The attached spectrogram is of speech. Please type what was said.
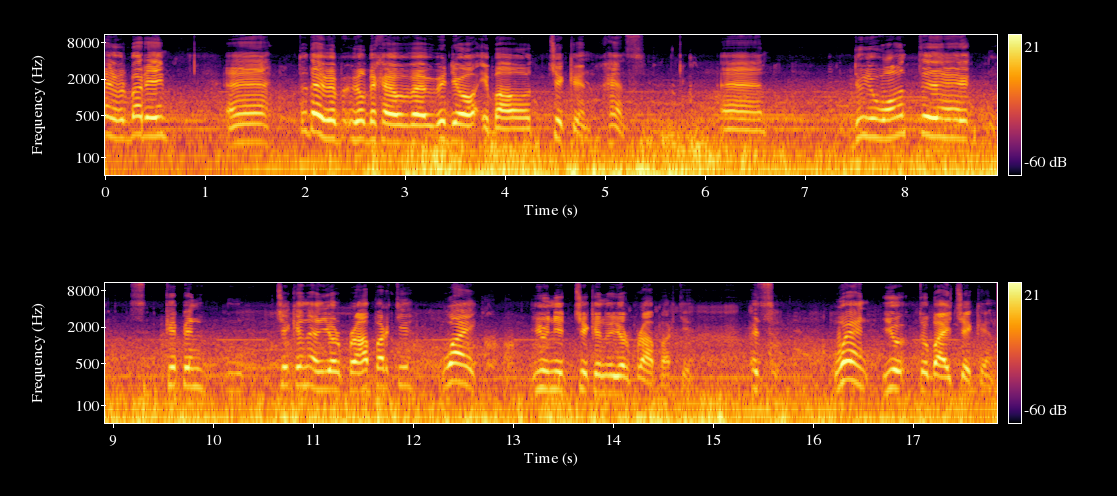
everybody. Uh, today we will have a video about chicken hens. And do you want uh, keeping chicken in your property? Why you need chicken in your property? It's when you to buy chicken.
